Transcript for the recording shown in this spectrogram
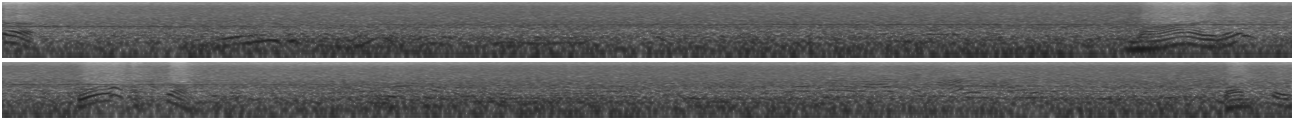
った。まだいね。おあった。バッね。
